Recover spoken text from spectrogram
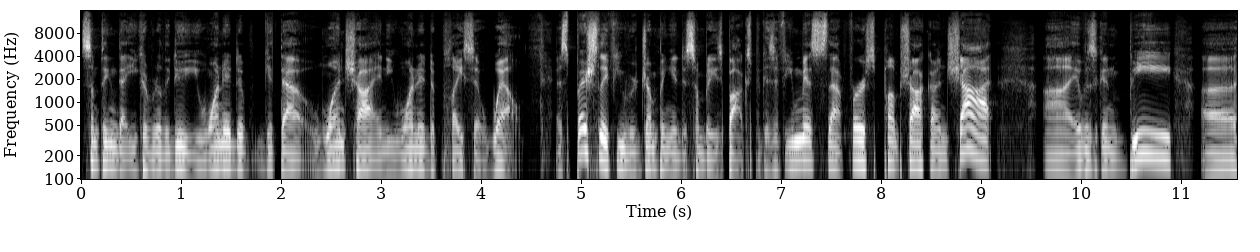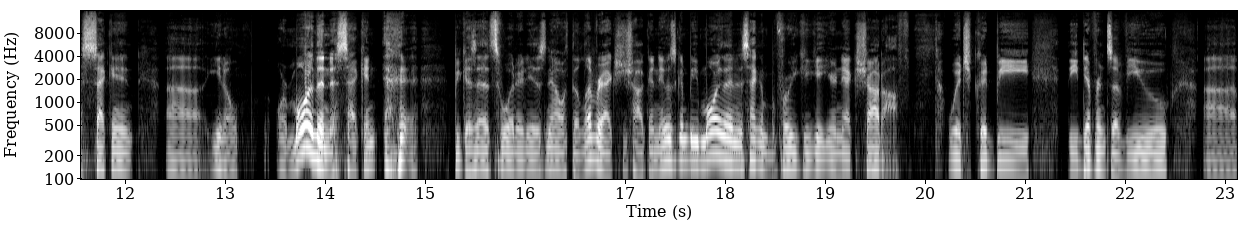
something that you could really do. You wanted to get that one shot and you wanted to place it well, especially if you were jumping into somebody's box. Because if you missed that first pump shotgun shot, uh, it was going to be a second, uh, you know, or more than a second. because that's what it is now with the lever action shotgun. It was going to be more than a second before you could get your next shot off, which could be the difference of you, uh,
